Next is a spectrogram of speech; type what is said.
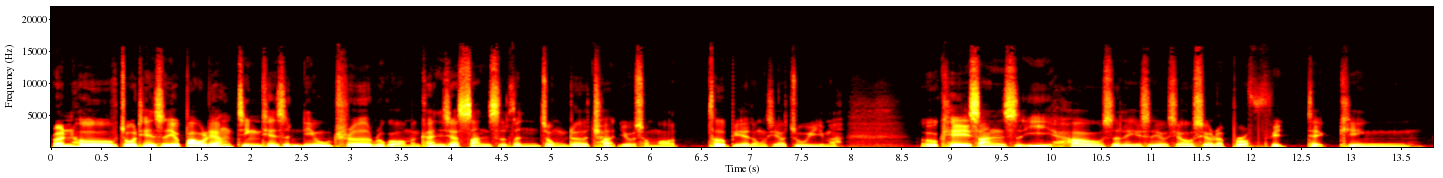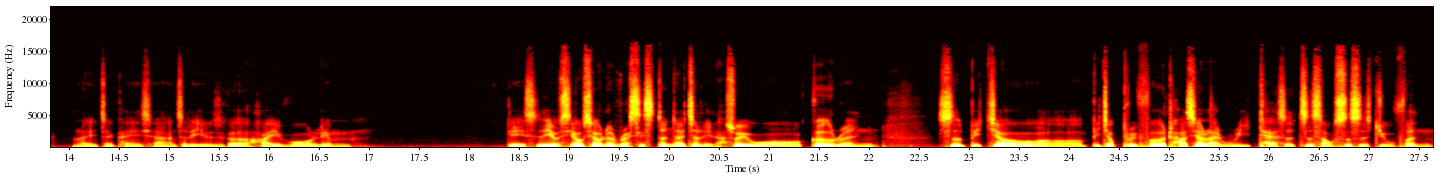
然后昨天是有爆量，今天是 neutral。如果我们看一下三十分钟的 chart，有什么特别的东西要注意吗？OK，三十一号这里是有小小的 profit taking。来，再看一下，这里有这个 high volume，给是有小小的 resistance 在这里了，所以我个人是比较呃比较 prefer 它下来 retest，至少四十九分、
